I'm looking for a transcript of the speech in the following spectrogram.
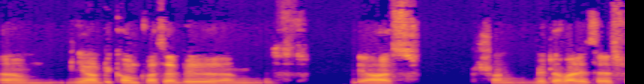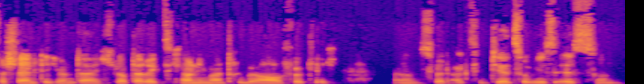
ähm, ja, bekommt, was er will, ähm, ist, ja, ist schon mittlerweile selbstverständlich und da, ich glaube, da regt sich auch niemand drüber auf, wirklich. Ähm, Es wird akzeptiert, so wie es ist. Und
